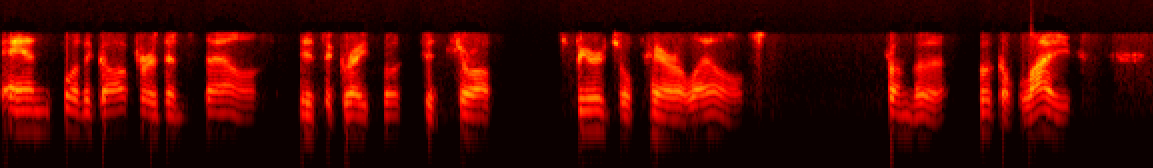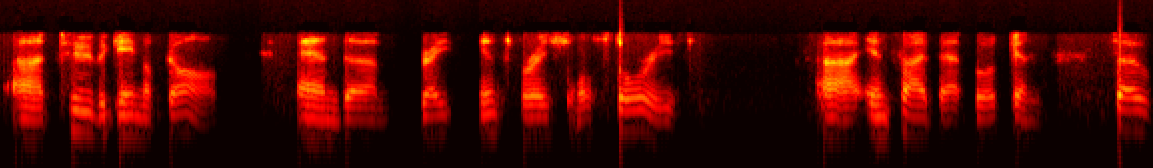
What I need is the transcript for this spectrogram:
and for the golfer themselves, it's a great book to draw spiritual parallels from the book of life uh, to the game of golf, and um, great inspirational stories uh, inside that book. And so,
